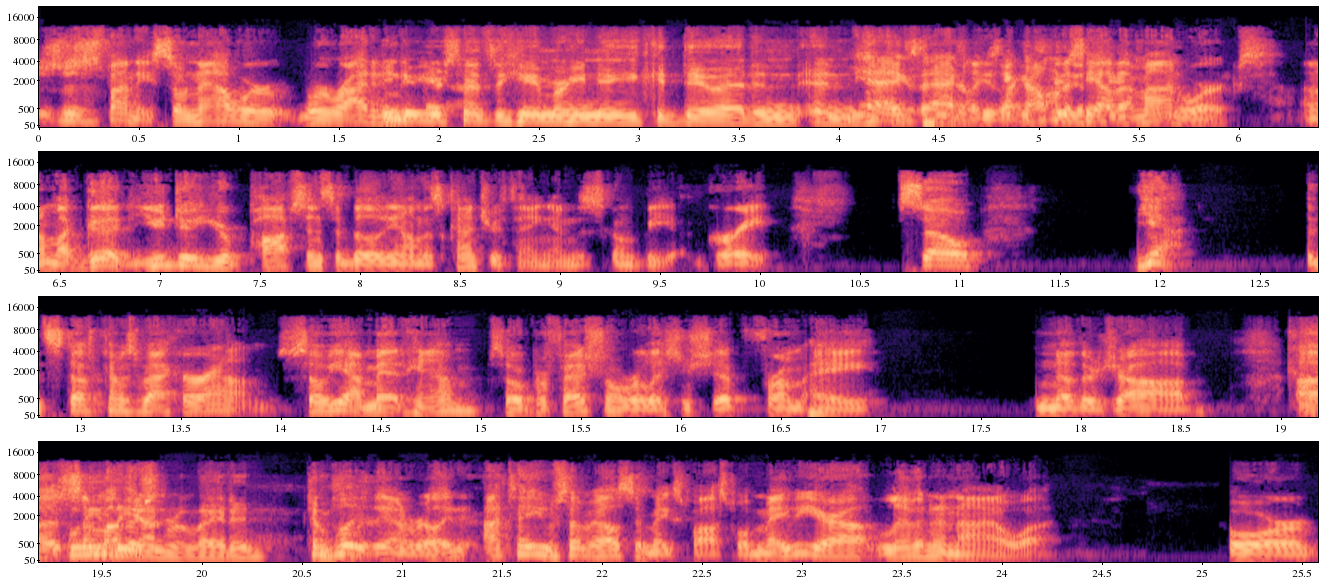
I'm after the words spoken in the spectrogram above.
this was funny. So now we're we're writing. He knew together. your sense of humor. He knew you could do it, and and yeah, exactly. He's like, I want to see how that mind works, and I'm like, good. You do your pop sensibility on this country thing, and it's going to be great. So, yeah, stuff comes back around. So yeah, I met him. So a professional relationship from a another job. Uh, completely uh, unrelated. Completely unrelated. I'll tell you something else that makes possible. Maybe you're out living in Iowa or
